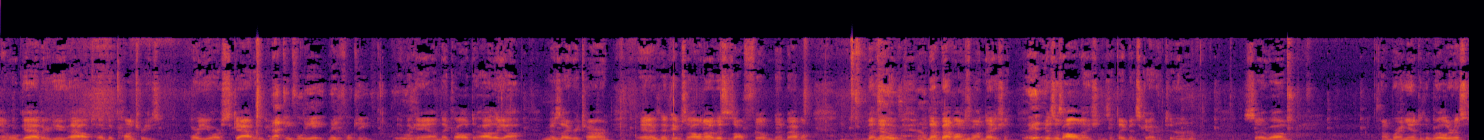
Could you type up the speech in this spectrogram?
and will gather you out of the countries where you are scattered. 1948, May the 14th. It began, they call it the Aliyah, as they return. And there's been people say, oh no, this is all filled in Babylon. But No, no, that no. Babylon was one nation. It- This is all nations that they've been scattered to. Uh-huh. So um, I'll bring you into the wilderness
